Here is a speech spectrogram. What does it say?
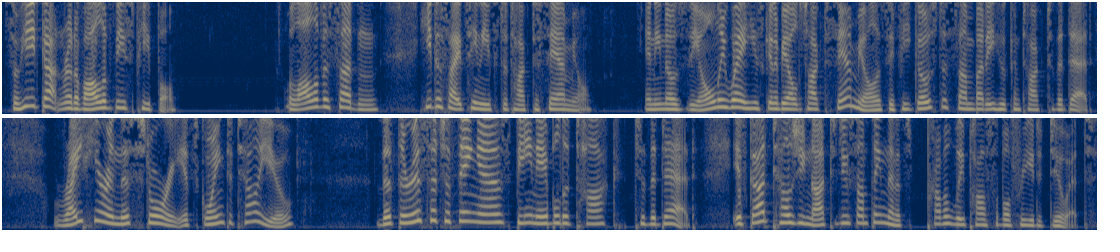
So he'd gotten rid of all of these people. Well, all of a sudden, he decides he needs to talk to Samuel. And he knows the only way he's going to be able to talk to Samuel is if he goes to somebody who can talk to the dead. Right here in this story, it's going to tell you that there is such a thing as being able to talk to the dead. If God tells you not to do something, then it's probably possible for you to do it.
